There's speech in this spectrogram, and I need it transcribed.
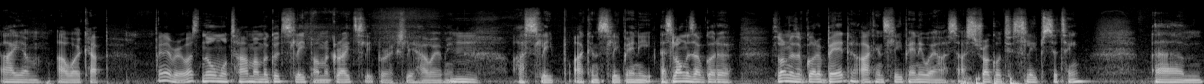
I um, I woke up whenever it was normal time. I'm a good sleeper. I'm a great sleeper, actually. How I mean, I sleep. I can sleep any as long as I've got a, as long as I've got a bed. I can sleep anywhere. I, I struggle to sleep sitting, um,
